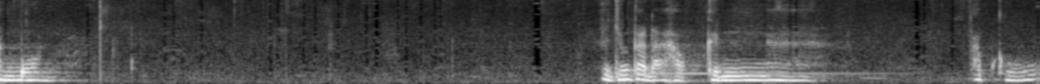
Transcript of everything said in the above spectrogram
Unborn thì chúng ta đã học kinh à, pháp cú,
